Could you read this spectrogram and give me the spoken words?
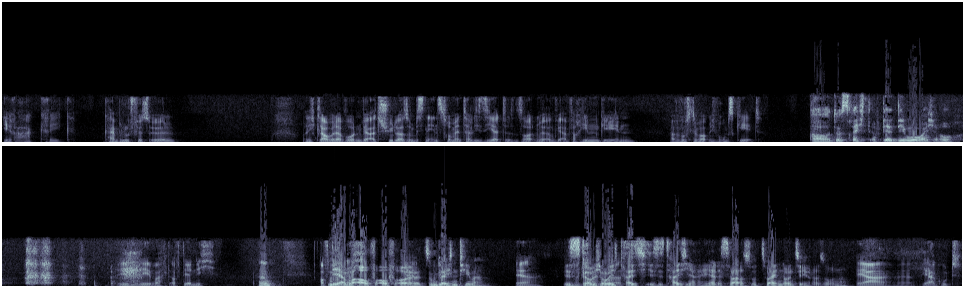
Irakkrieg? Kein Blut fürs Öl? Und ich glaube, da wurden wir als Schüler so ein bisschen instrumentalisiert. Da sollten wir irgendwie einfach hingehen. Aber wir wussten überhaupt nicht, worum es geht. Oh, du hast recht. Auf der Demo war ich auch. Nee, nee, warte, auf der nicht. Hä? Auf Nee, aber auf, auf äh, Ja. zum gleichen Thema. Ja. Ist es, glaube ich, aber nicht 30, ist es 30 Jahre her? Das war doch so 92 oder so, ne? Ja, ja, ja, gut.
